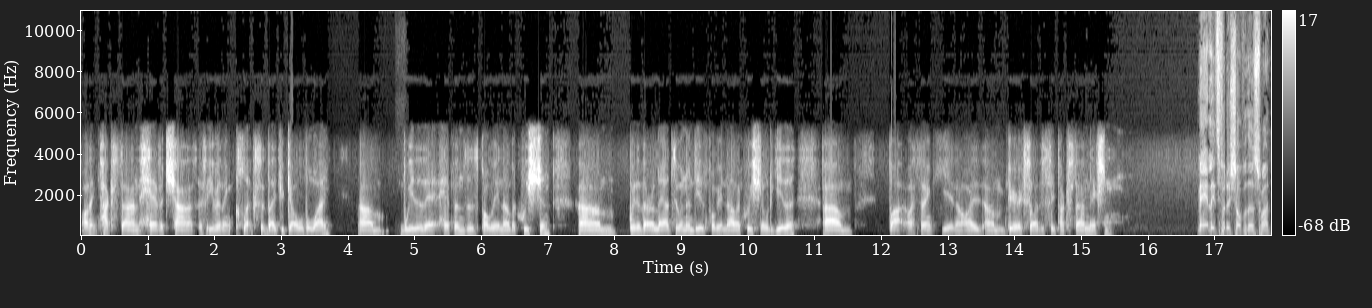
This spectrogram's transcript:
I think Pakistan have a chance if everything clicks that they could go all the way. Um, whether that happens is probably another question. Um, whether they're allowed to in India is probably another question altogether. Um, but I think, yeah, no, I, I'm very excited to see Pakistan in action. Matt, let's finish off with this one.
